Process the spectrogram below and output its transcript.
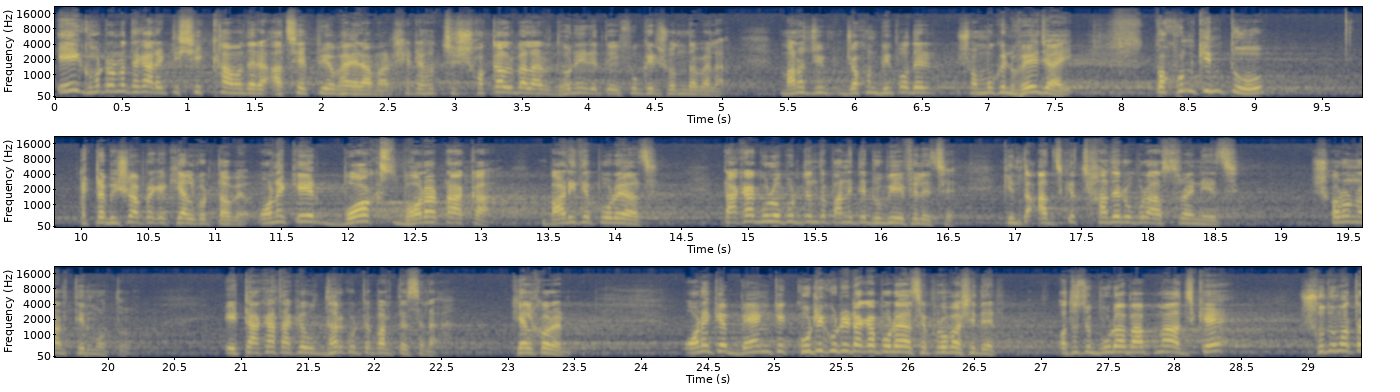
এই ঘটনা থেকে আরেকটি শিক্ষা আমাদের আছে, প্রিয় ভাইয়ের আমার। সেটা হচ্ছে সকালবেলার ধনী ঋতু, এই ফকির সন্ধ্যাবেলা। মানুষ যখন বিপদের সম্মুখীন হয়ে যায়, তখন কিন্তু একটা বিষয় আপনাকে খেয়াল করতে হবে। অনেকের বক্স ভরা টাকা বাড়িতে পড়ে আছে। টাকাগুলো পর্যন্ত পানিতে ডুবিয়ে ফেলেছে, কিন্তু আজকে ছাদের উপর আশ্রয় নিয়েছে, শরণার্থীর মতো। এই টাকা তাকে উদ্ধার করতে পারতেছে না। খেয়াল করেন, অনেকে ব্যাংকে কোটি কোটি টাকা পড়ে আছে প্রবাসীদের, অথচ বুড়া বাপমা আজকে শুধুমাত্র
